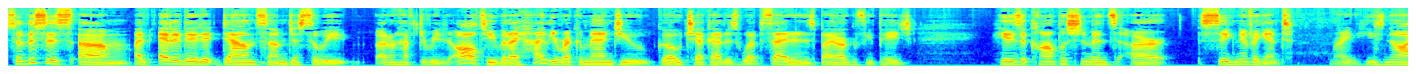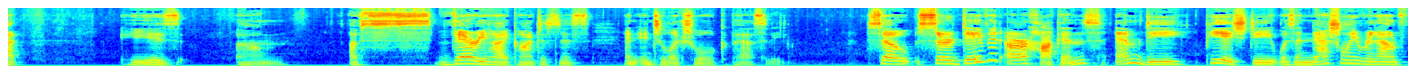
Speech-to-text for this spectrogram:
So this is um, I've edited it down some just so we I don't have to read it all to you, but I highly recommend you go check out his website and his biography page. His accomplishments are significant, right? He's not he is um, of very high consciousness and intellectual capacity. So, Sir David R. Hawkins, MD, PhD, was a nationally renowned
